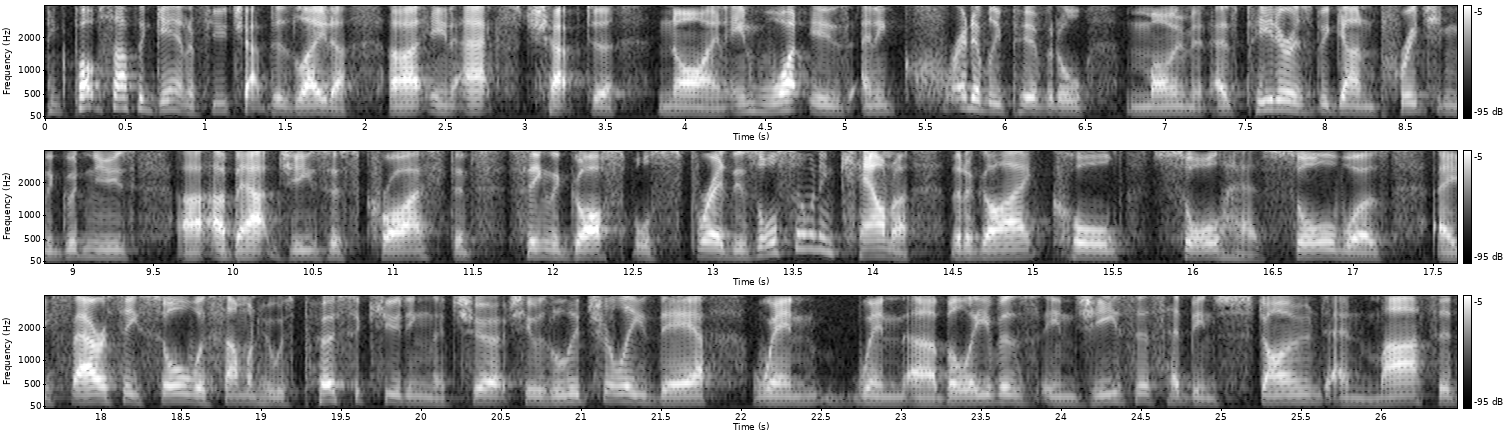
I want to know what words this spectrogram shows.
He pops up again a few chapters later uh, in Acts chapter 9 in what is an incredibly pivotal moment as Peter has begun preaching the good news uh, about Jesus Christ and seeing the gospel spread. There's also an encounter that a guy called Saul has. Saul was a Pharisee. Saul was someone who was persecuting the church. He was literally there when, when uh, believers in Jesus had been stoned and martyred.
